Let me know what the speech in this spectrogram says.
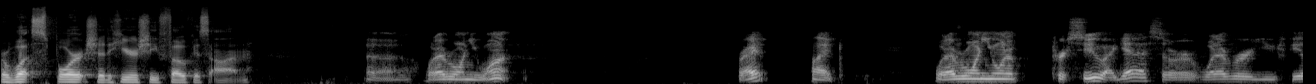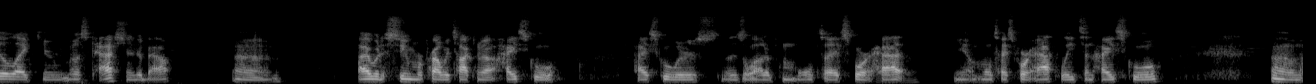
or what sport should he or she focus on? Uh, whatever one you want, right? Like whatever one you want to pursue, I guess, or whatever you feel like you're most passionate about. Um, I would assume we're probably talking about high school. High schoolers, there's a lot of multi-sport hat, you know, multi-sport athletes in high school. Um,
